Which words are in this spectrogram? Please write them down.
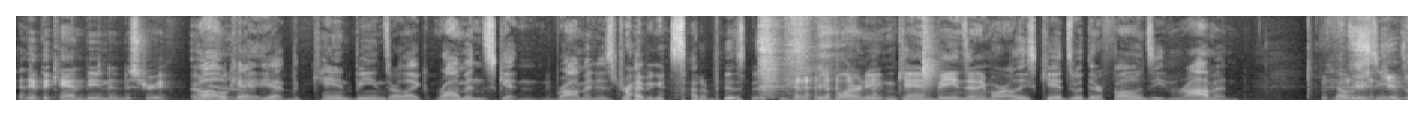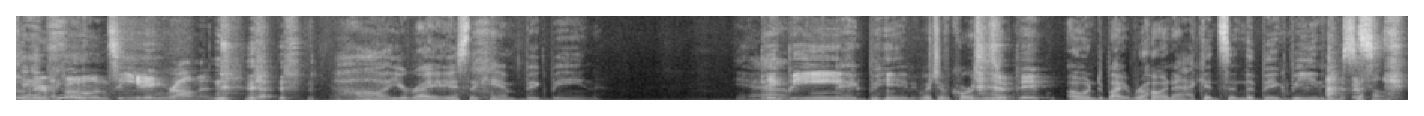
I think the canned bean industry. Oh, Yeah. okay. Yeah, the canned beans are like ramen's getting ramen is driving us out of business. People aren't eating canned beans anymore. All these kids with their phones eating ramen. Nobody's These eating kids with their canned beans. phones eating ramen. Oh, you're right. It's the canned big bean. Yeah, Big Bean. Big bean, which of course is Big- owned by Rowan Atkinson, the big bean himself.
